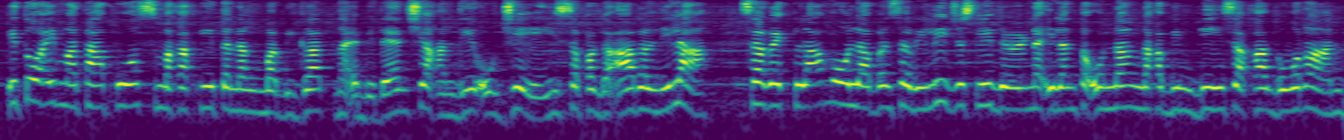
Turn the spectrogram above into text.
Ito ay matapos makakita ng mabigat na ebidensya ang DOJ sa pag-aaral nila sa reklamo laban sa religious leader na ilang taon nang nakabinding sa kagawaran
